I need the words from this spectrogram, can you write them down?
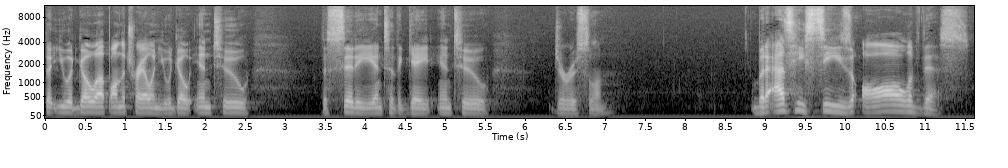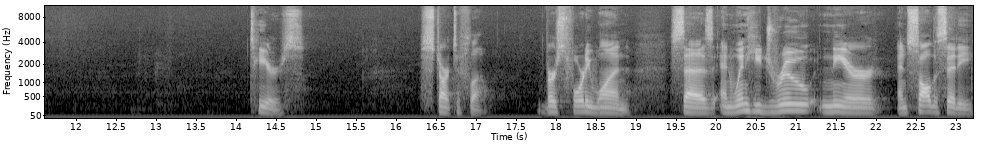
that you would go up on the trail and you would go into the city, into the gate, into Jerusalem. But as he sees all of this, tears start to flow. Verse 41 says, And when he drew near and saw the city,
